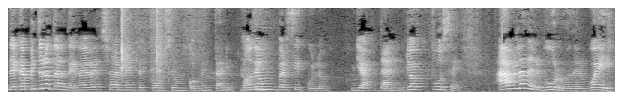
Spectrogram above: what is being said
Del capítulo 39 solamente puse un comentario, no Ok. de un versículo. Ya, Dale. yo puse, habla del burro, del buey,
